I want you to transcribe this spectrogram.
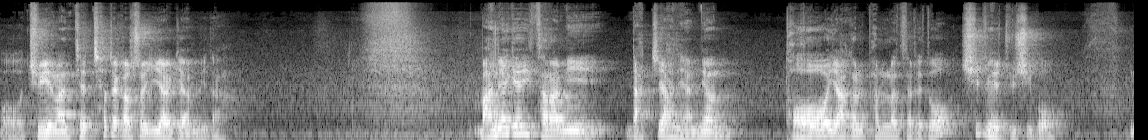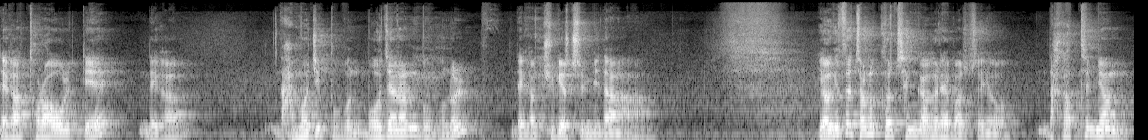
어, 주인한테 찾아가서 이야기합니다. 만약에 이 사람이 낫지 않으면 더 약을 발라서라도 치료해 주시고 내가 돌아올 때 내가 나머지 부분 모자라는 부분을 내가 주겠습니다. 여기서 저는 그 생각을 해봤어요. 나 같으면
